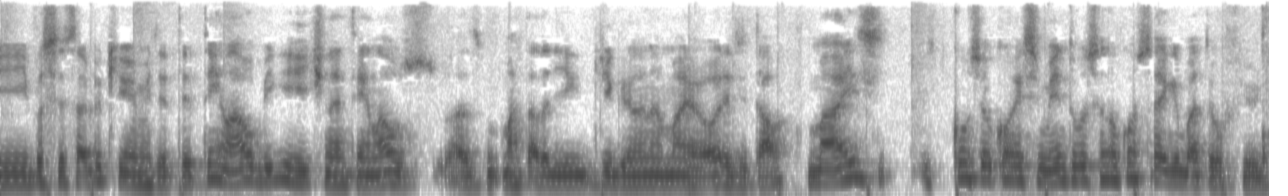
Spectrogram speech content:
e você sabe que o MTT tem lá o Big Hit, né? Tem lá os, as matadas de, de grana maiores e tal. Mas com seu conhecimento você não consegue bater o field.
